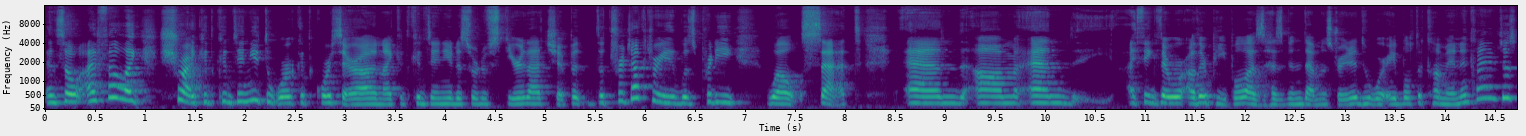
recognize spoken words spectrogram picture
And so I felt like, sure, I could continue to work at Coursera and I could continue to sort of steer that ship, but the trajectory was pretty well set. And um, and I think there were other people, as has been demonstrated, who were able to come in and kind of just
